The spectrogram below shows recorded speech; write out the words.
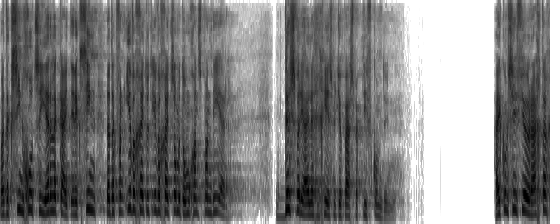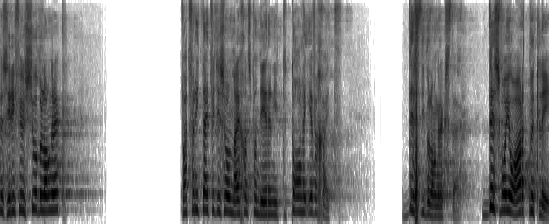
want ek sien God se heerlikheid en ek sien dat ek van ewigheid tot ewigheid saam met hom gaan spandeer. Dis wat die Heilige Gees met jou perspektief kom doen. Hy kom sê vir jou regtig, is hierdie vir jou so belangrik? Wat van die tyd wat jy sou met my gaan spandeer in die totale ewigheid? Dis die belangrikste. Dis waar jou hart moet lê.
